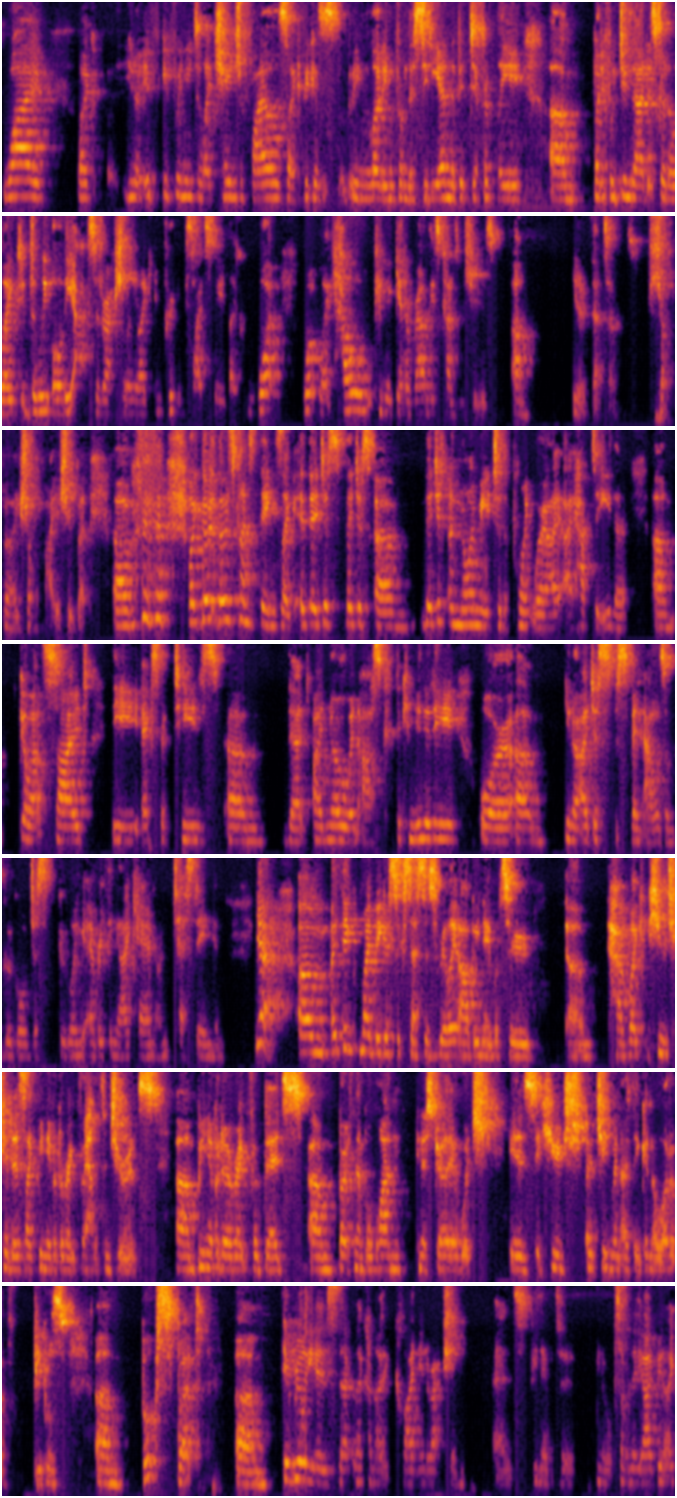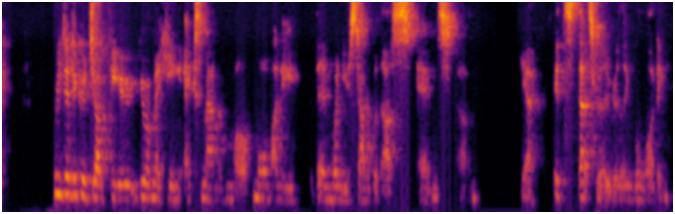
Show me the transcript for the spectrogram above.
why? Like, you know, if, if we need to like change the files, like because it's being loading from the CDN a bit differently, um, but if we do that, it's going to like delete all the apps that are actually like improving site speed. Like, what, what, like, how can we get around these kinds of issues? Um, you know, that's a shop, Shopify issue, but um, like th- those kinds of things, like they just they just um, they just annoy me to the point where I, I have to either um, go outside the expertise um, that I know and ask the community, or um, you know I just spend hours on Google just googling everything I can on testing and yeah, um, I think my biggest successes really are being able to um, have like huge hitters, like being able to rank for health insurance, um, being able to rank for beds, um, both number one in Australia, which is a huge achievement, I think, in a lot of people's um, books. But um, it really is that, that kind of like client interaction and being able to, you know, look someone in the eye, be like, we did a good job for you. You're making X amount of more, more money than when you started with us. And um, yeah, it's that's really, really rewarding.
